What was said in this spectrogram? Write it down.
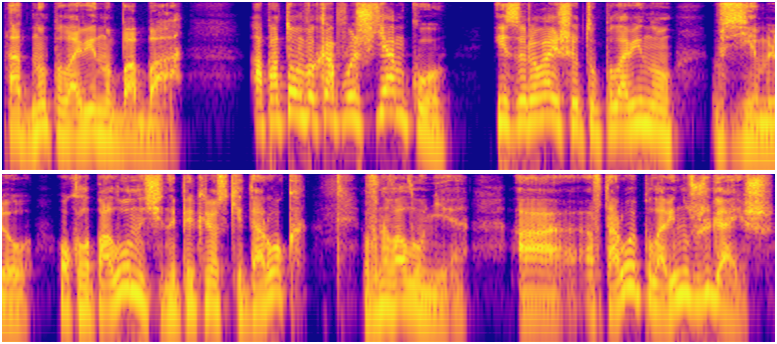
одну половину боба. А потом выкапываешь ямку и зарываешь эту половину в землю около полуночи на перекрестке дорог в новолуние, а вторую половину сжигаешь.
